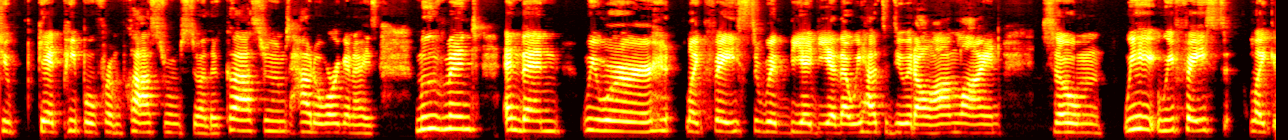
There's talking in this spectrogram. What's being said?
to get people from classrooms to other classrooms, how to organize movement, and then we were like faced with the idea that we had to do it all online. So um, we we faced like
